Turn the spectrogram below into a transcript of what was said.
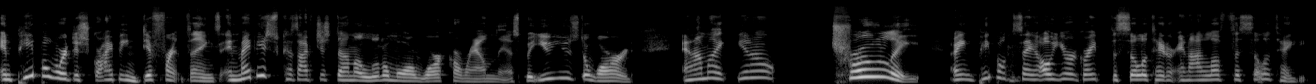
and people were describing different things and maybe it's because i've just done a little more work around this but you used a word and I'm like, you know, truly, I mean, people can say, oh, you're a great facilitator, and I love facilitating.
